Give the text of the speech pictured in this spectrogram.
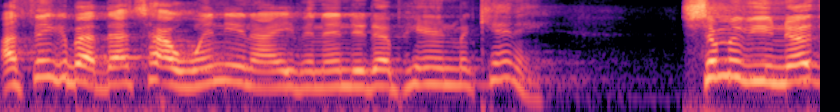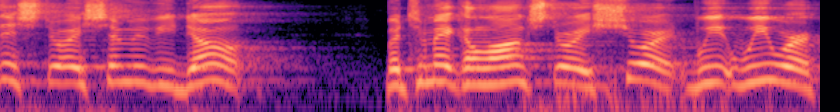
I think about that's how Wendy and I even ended up here in McKinney. Some of you know this story, some of you don't. But to make a long story short, we, we were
